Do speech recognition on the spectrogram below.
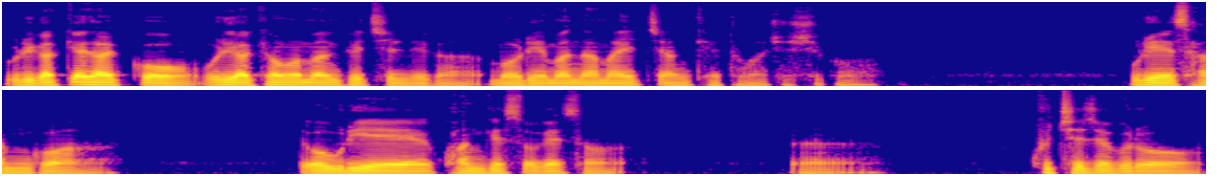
우리가 깨닫고 우리가 경험한 그 진리가 머리에만 남아있지 않게 도와주시고 우리의 삶과 또 우리의 관계 속에서 어, 구체적으로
